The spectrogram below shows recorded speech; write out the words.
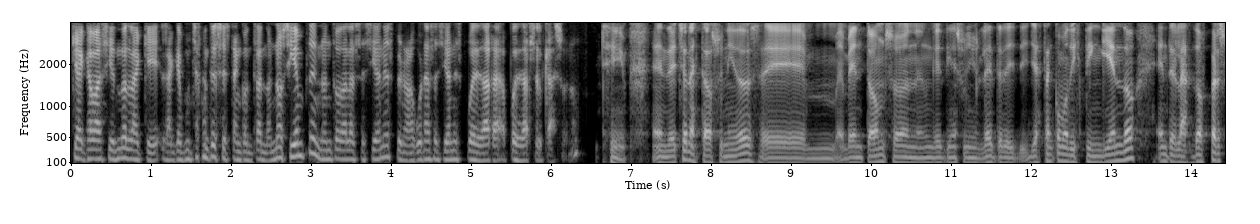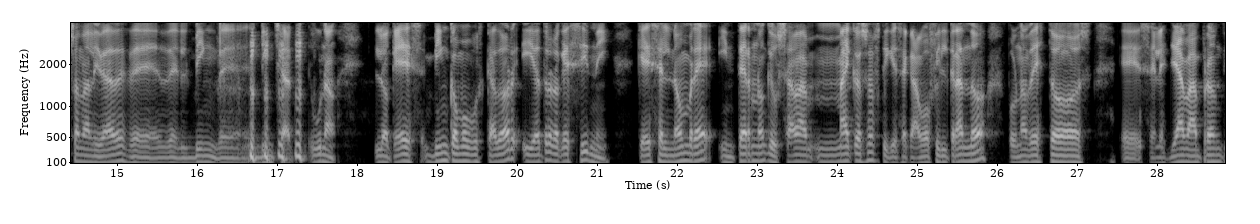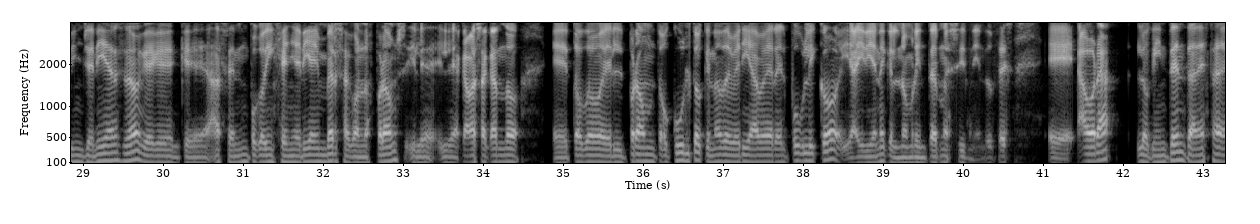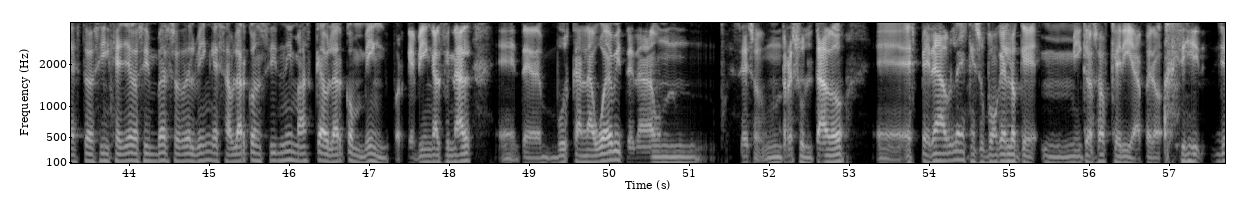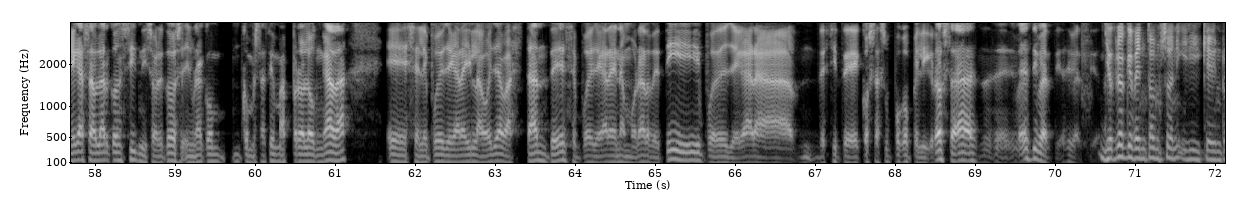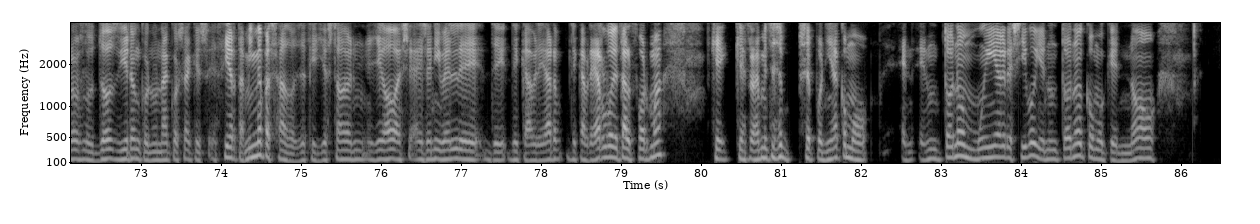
que acaba siendo la que, la que mucha gente se está encontrando. No siempre, no en todas las sesiones, pero en algunas sesiones puede, dar, puede darse el caso, ¿no? Sí, de hecho en Estados Unidos, eh, Ben Thompson, que tiene su newsletter, ya están como distinguiendo entre las dos personalidades del Bing, de Bing Chat. Uno, lo que es Bing como buscador y otro lo que es Sydney, que es el nombre interno que usaba Microsoft y que se acabó filtrando por uno de estos, eh, se les llama prompt engineers, ¿no? Que, hacen un poco de ingeniería inversa con los prompts y le, acaba sacando eh, todo el prompt oculto que no debería ver el público y ahí viene que el nombre interno es Sydney. Entonces, eh, ahora lo que intentan estos ingenieros inversos del Bing es hablar con Sydney más que hablar con Bing, porque Bing al final eh, te busca en la web y te da un, pues eso, un resultado eh, esperable, que supongo que es lo que Microsoft quería, pero si llegas a hablar con Sydney, sobre todo en una conversación más prolongada, eh, se le puede llegar a ir la olla bastante, se puede llegar a enamorar de ti, puede llegar a decirte cosas un poco peligrosas. Es divertido, es divertido. Yo creo que Ben Thompson y Kevin Ross, los dos, dieron con una cosa que es, cierta. A mí me ha pasado, es decir, yo he, estado he llegado a ese, nivel de, cabrear, de cabrearlo de tal forma que, realmente se, ponía como en, en un tono muy agresivo y en un tono como que no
